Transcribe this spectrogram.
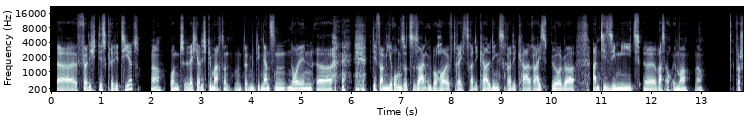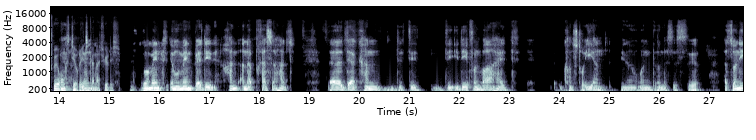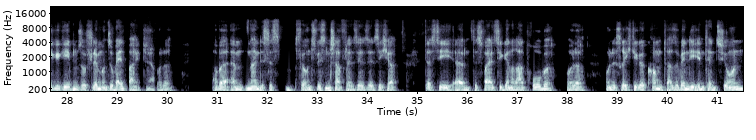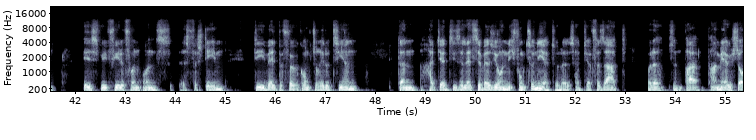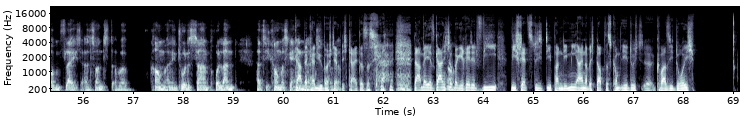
äh, völlig diskreditiert ja, und lächerlich gemacht und, und, mit den ganzen neuen äh, Diffamierungen sozusagen überhäuft, rechtsradikal, linksradikal, Reichsbürger, Antisemit, äh, was auch immer. Ne? Verschwörungstheoretiker ja, natürlich. Im Moment, Im Moment, wer die Hand an der Presse hat, äh, der kann die, die, die, Idee von Wahrheit konstruieren. You know? Und, und es ist, äh, hat es noch nie gegeben, so schlimm und so weltweit, ja. oder? Aber ähm, nein, es ist für uns Wissenschaftler sehr, sehr sicher, dass die, ähm, das war jetzt die Generalprobe, oder? Und das Richtige kommt. Also wenn die Intention ist, wie viele von uns es verstehen, die Weltbevölkerung zu reduzieren, dann hat ja diese letzte Version nicht funktioniert oder es hat ja versagt. Oder es sind ein paar, paar mehr gestorben vielleicht als sonst, aber kaum an den Todeszahlen pro Land hat sich kaum was geändert. Gab ja keine Übersterblichkeit. Das ist ja, da haben wir jetzt gar nicht ja. drüber geredet, wie, wie schätzt du die, die Pandemie ein, aber ich glaube, das kommt eh durch, äh, quasi durch.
